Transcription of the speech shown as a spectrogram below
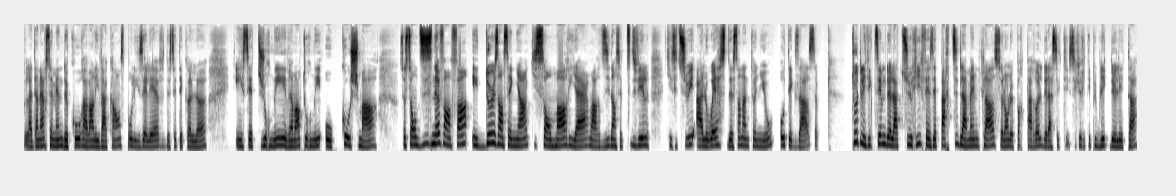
la dernière semaine de cours avant les vacances pour les élèves de cette école-là. Et cette journée est vraiment tournée au cauchemar. Ce sont 19 enfants et deux enseignants qui sont morts hier, mardi, dans cette petite ville qui est située à l'ouest de San Antonio, au Texas. Toutes les victimes de la tuerie faisaient partie de la même classe selon le porte-parole de la sécurité publique de l'État.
